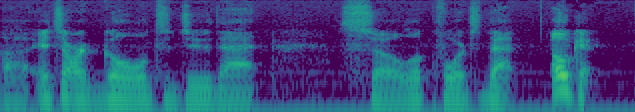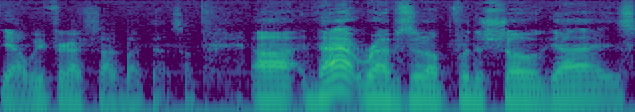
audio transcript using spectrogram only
Uh, it's our goal to do that, so look forward to that. Okay, yeah, we forgot to talk about that. So uh, that wraps it up for the show, guys.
